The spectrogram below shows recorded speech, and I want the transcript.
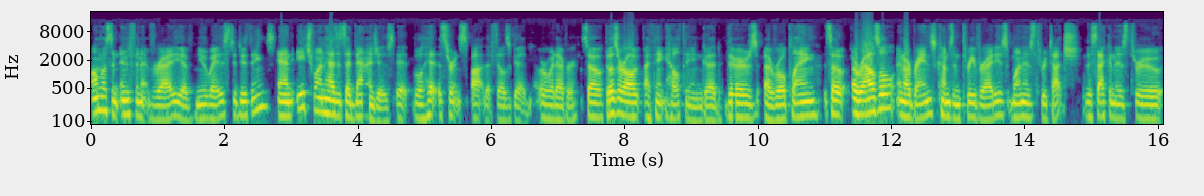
almost an infinite variety of new ways to do things. And each one has its advantages. It will hit a certain spot that feels good or whatever. So those are all, I think, healthy and good. There's a role playing. So arousal in our brains comes in three varieties. One is through touch. The second is through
